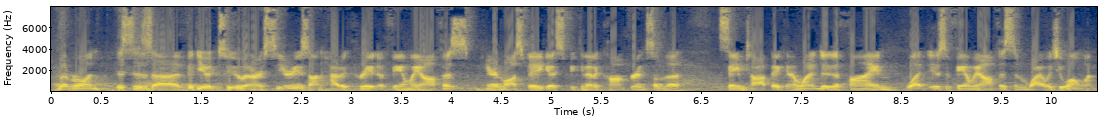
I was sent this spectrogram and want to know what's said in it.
Hello, everyone. This is uh, video two in our series on how to create a family office. I'm here in Las Vegas, speaking at a conference on the same topic, and I wanted to define what is a family office and why would you want one.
